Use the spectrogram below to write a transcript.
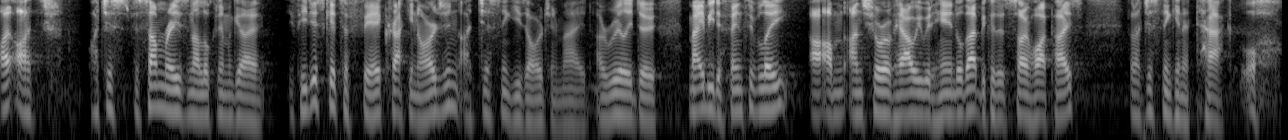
I, I, I just for some reason I look at him and go, if he just gets a fair crack in Origin, I just think he's Origin made. I really do. Maybe defensively, I- I'm unsure of how he would handle that because it's so high pace. But I just think in attack, oh,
